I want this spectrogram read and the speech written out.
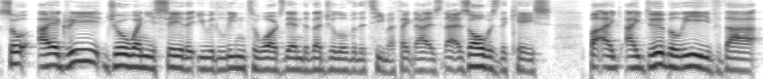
So I agree, Joe, when you say that you would lean towards the individual over the team. I think that is that is always the case. But I, I do believe that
